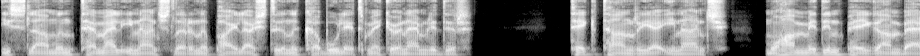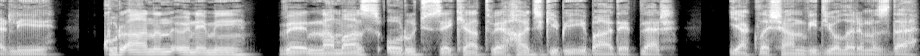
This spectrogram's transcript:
İslam'ın temel inançlarını paylaştığını kabul etmek önemlidir. Tek Tanrı'ya inanç, Muhammed'in peygamberliği, Kur'an'ın önemi ve namaz, oruç, zekat ve hac gibi ibadetler. Yaklaşan videolarımızda,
